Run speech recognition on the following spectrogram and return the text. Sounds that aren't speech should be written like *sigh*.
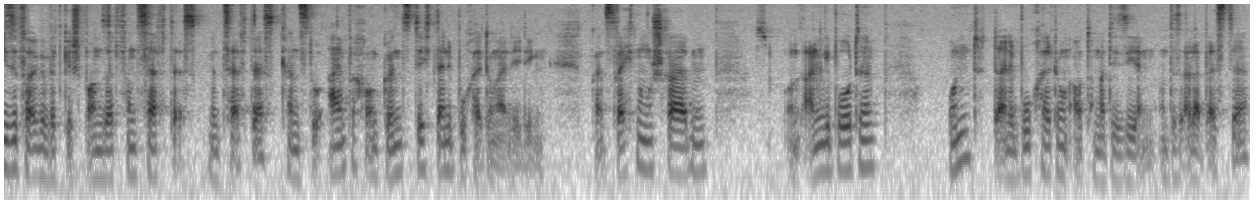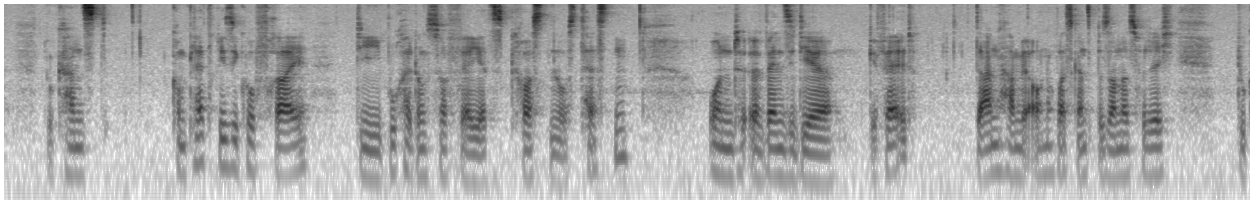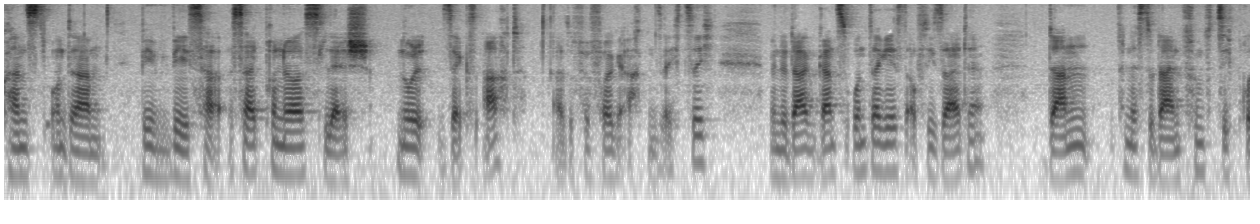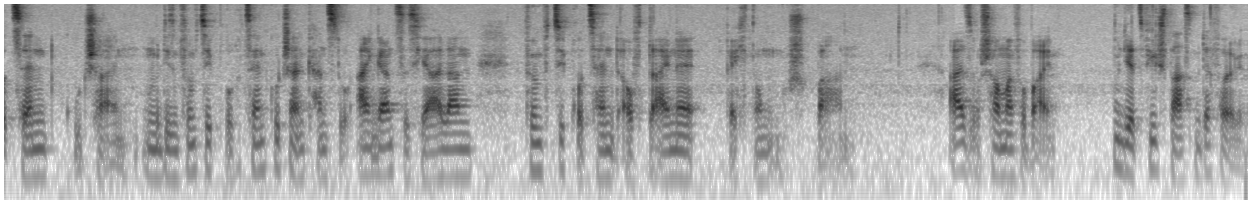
Diese Folge wird gesponsert von Safdesk. Mit Safdesk kannst du einfach und günstig deine Buchhaltung erledigen. Du kannst Rechnungen schreiben und Angebote und deine Buchhaltung automatisieren. Und das Allerbeste, du kannst komplett risikofrei die Buchhaltungssoftware jetzt kostenlos testen. Und äh, wenn sie dir gefällt, dann haben wir auch noch was ganz Besonderes für dich. Du kannst unter www.sidepreneur 068, also für Folge 68. Wenn du da ganz runter gehst auf die Seite, dann findest du deinen 50% Gutschein. Und mit diesem 50% Gutschein kannst du ein ganzes Jahr lang 50% auf deine Rechnung sparen. Also schau mal vorbei. Und jetzt viel Spaß mit der Folge.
